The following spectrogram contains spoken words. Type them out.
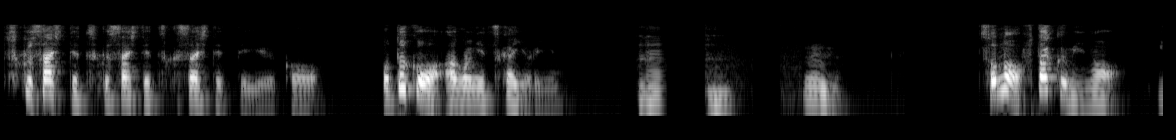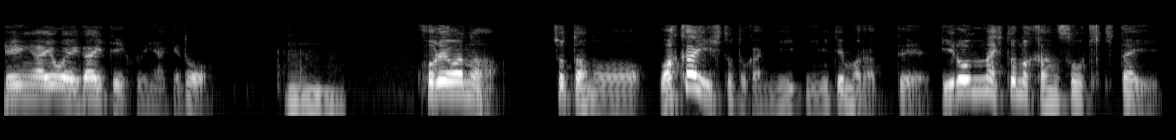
尽くさして尽くさして尽くさしてっていう、こう、男を顎に使いよるんよ。うん。うん。うん。その二組の恋愛を描いていくんやけど、うん。これはな、ちょっとあの、若い人とかにに見てもらって、いろんな人の感想を聞きたい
